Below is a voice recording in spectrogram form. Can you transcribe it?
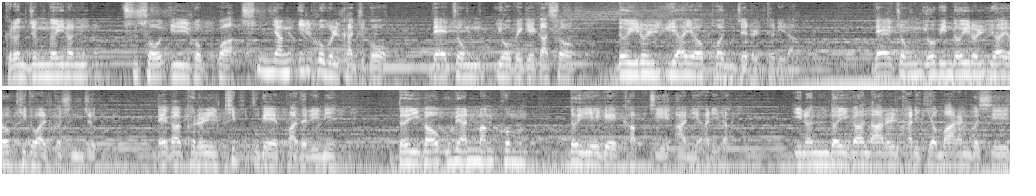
그런즉 너희는 수소 일곱과 순양 일곱을 가지고 내종 욥에게 가서 너희를 위하여 번제를 드리라. 내종 욥이 너희를 위하여 기도할 것인즉 내가 그를 기쁘게 받으리니 너희가 우매한 만큼 너희에게 갚지 아니하리라. 이는 너희가 나를 가리켜 말한 것이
